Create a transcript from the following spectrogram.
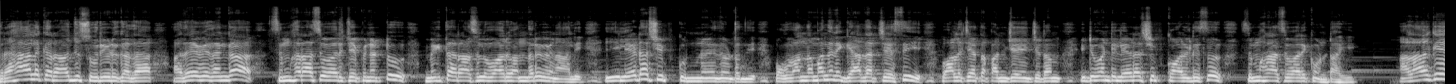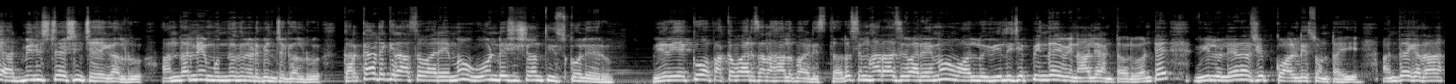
గ్రహాలకు రాజు సూర్యుడు కదా. అదేవిధంగా సింహరాశి వారు చెప్పినట్టు మిగతా రాశుల వారు అందరూ వినాలి. ఈ లీడర్షిప్ అనేది ఉంటుంది. ఒక వంద మందిని గ్యాదర్ చేసి వాళ్ళ చేత పనిచేయించడం ఇటువంటి లీడర్షిప్ క్వాలిటీస్ సింహరాశి వారికి ఉంటాయి. అలాగే అడ్మినిస్ట్రేషన్ చేయగలరు. అందరినీ ముందుకు నడిపించగలరు. కర్కాటక రాశి వారేమో ఓన్ డెసిషన్ తీసుకోలేరు. వీరు ఎక్కువ పక్కవారి సలహాలు పాటిస్తారు. సింహరాశి వారేమో వాళ్ళు వీళ్ళు చెప్పిందే వినాలి అంటారు. అంటే వీళ్ళు లీడర్షిప్ క్వాలిటీస్ ఉంటాయి. అంతే కదా?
